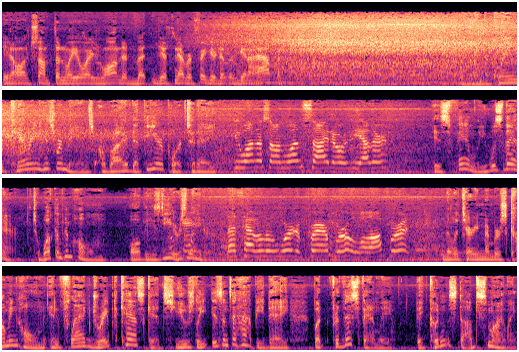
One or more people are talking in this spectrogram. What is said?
You know, it's something we always wanted, but just never figured it was going to happen. The plane carrying his remains arrived at the airport today, Do you want us on one side or the other? His family was there to welcome him home all these years Okay. later. Let's have a little word of prayer. We'll, we'll offer it. Military members coming home in flag draped caskets usually isn't a happy day, but for this family, they couldn't stop smiling.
